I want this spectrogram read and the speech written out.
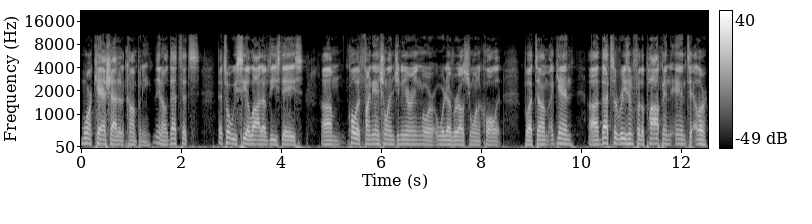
more cash out of the company. You know that's that's that's what we see a lot of these days. Um, call it financial engineering or, or, whatever else you want to call it. But um, again, uh, that's the reason for the pop in Ann Taylor.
